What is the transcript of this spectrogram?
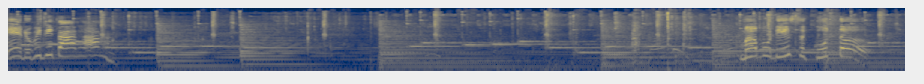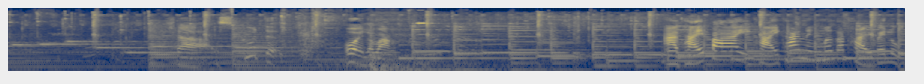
นี่ดูพี่ทิตาทำเมื่อบูดีสกูตเตอร์ใช่สกูตเตอร์โอ้ยระวัง อ่าไถไปขายข้างนึงเมื่อก็ไถไปลูก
